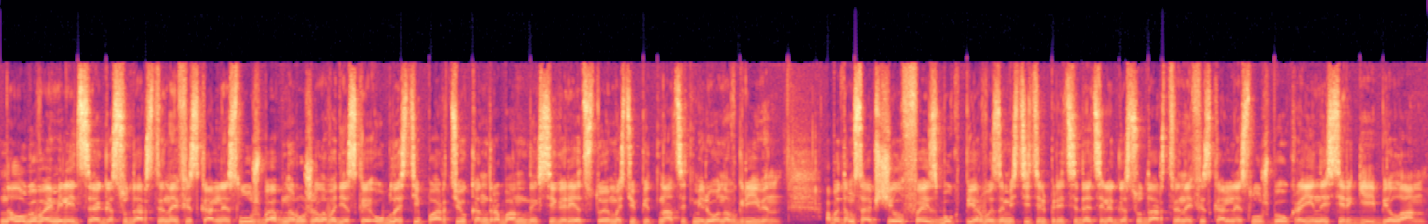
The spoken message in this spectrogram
Налоговая милиция Государственной фискальной службы обнаружила в Одесской области партию контрабандных сигарет стоимостью 15 миллионов гривен. Об этом сообщил в Facebook первый заместитель председателя Государственной фискальной службы Украины Сергей Билан.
